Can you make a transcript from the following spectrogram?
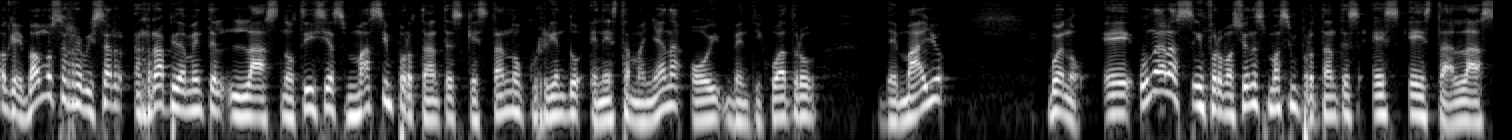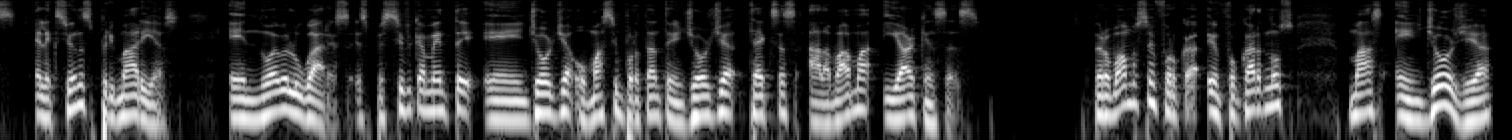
Ok, vamos a revisar rápidamente las noticias más importantes que están ocurriendo en esta mañana, hoy 24 de mayo. Bueno, eh, una de las informaciones más importantes es esta, las elecciones primarias en nueve lugares, específicamente en Georgia o más importante en Georgia, Texas, Alabama y Arkansas. Pero vamos a enfocarnos más en Georgia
